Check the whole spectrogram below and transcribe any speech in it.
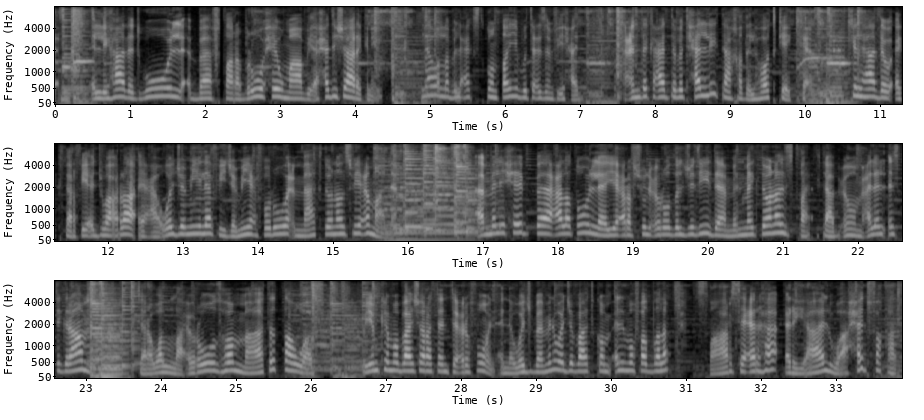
اللي هذا تقول بفطر بروحي وما أبي أحد يشاركني. لا والله بالعكس تكون طيب وتعزم في حد. عندك عاد تبي تحلي؟ تاخذ ال hotcake. كل هذا وأكثر في أجواء رائعة وجميلة في جميع فروع ماكدونالدز في عمان. أما اللي يحب على طول يعرف شو العروض الجديدة من ماكدونالدز ط- تابعوهم على الإنستغرام. ترى والله عروضهم ما تتطوف. ويمكن مباشرة تعرفون أن وجبة من وجباتكم المفضلة صار سعرها ريال واحد فقط.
